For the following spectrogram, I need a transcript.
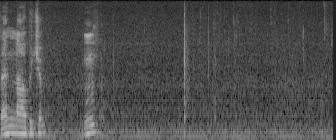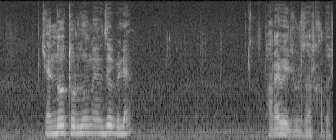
Ben ne yapacağım? Hı? Kendi oturduğum evde bile para veriyoruz arkadaş.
